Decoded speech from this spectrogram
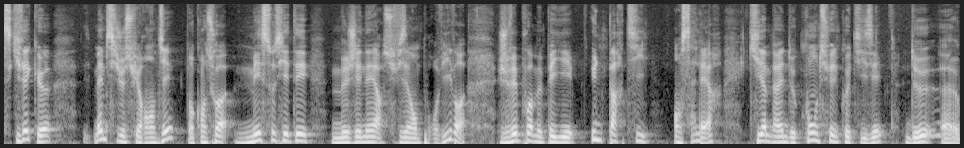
Ce qui fait que même si je suis rentier, donc en soi mes sociétés me génèrent suffisamment pour vivre, je vais pouvoir me payer une partie en salaire qui va me permettre de continuer de cotiser, de euh,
